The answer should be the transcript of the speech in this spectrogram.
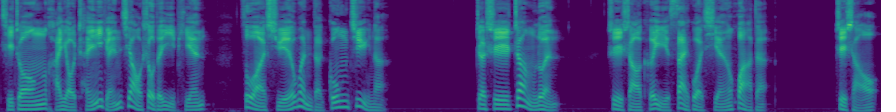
其中还有陈元教授的一篇做学问的工具呢。这是正论，至少可以赛过闲话的，至少。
